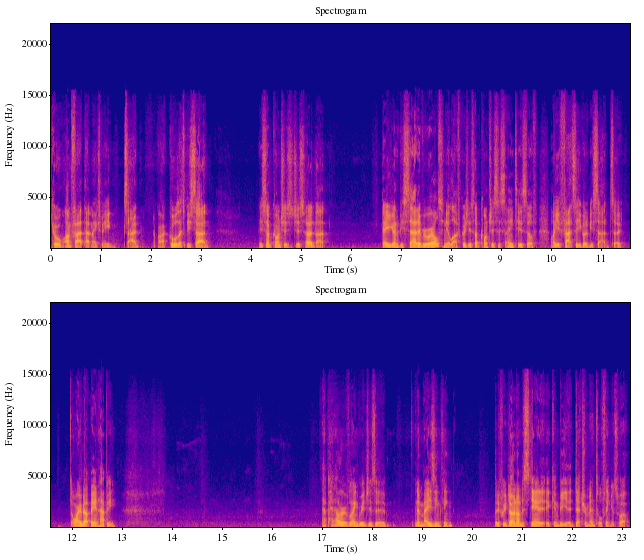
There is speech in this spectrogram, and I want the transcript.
Cool, I'm fat. That makes me sad. All right, cool, let's be sad. Your subconscious just heard that now you're going to be sad everywhere else in your life because your subconscious is saying to yourself, oh, you're fat, so you've got to be sad. So don't worry about being happy. Our power of language is a, an amazing thing, but if we don't understand it, it can be a detrimental thing as well.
